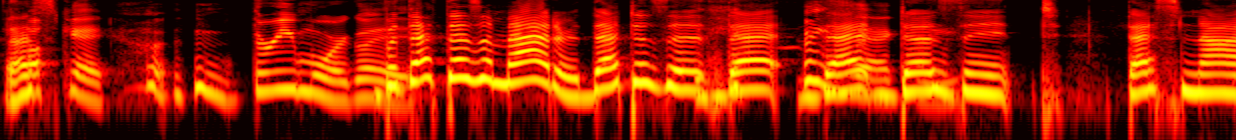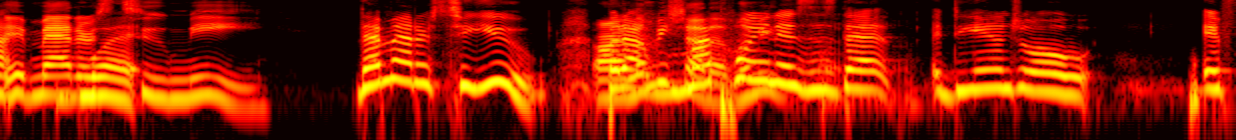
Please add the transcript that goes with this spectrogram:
That's okay, three more. Go ahead. but that doesn't matter. That doesn't that Exactly. that doesn't that's not it matters what- to me. that matters to you. All but right, I- let me shut my point me- is is that D'Angelo, if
